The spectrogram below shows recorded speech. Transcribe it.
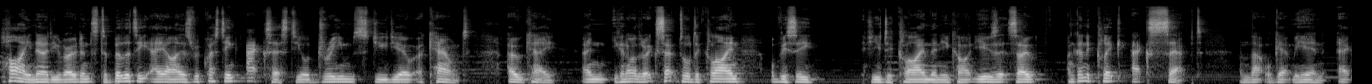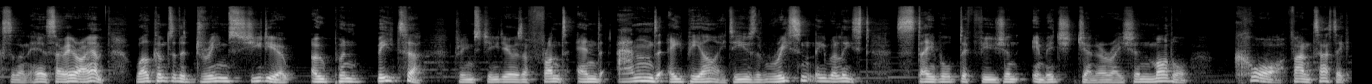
Hi, Nerdy Rodent. Stability AI is requesting access to your Dream Studio account. Okay, and you can either accept or decline. Obviously, if you decline, then you can't use it. So I'm going to click accept and that will get me in. Excellent. Here, so here I am. Welcome to the Dream Studio Open Beta. Dream Studio is a front end and API to use the recently released Stable Diffusion image generation model. Core, fantastic.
